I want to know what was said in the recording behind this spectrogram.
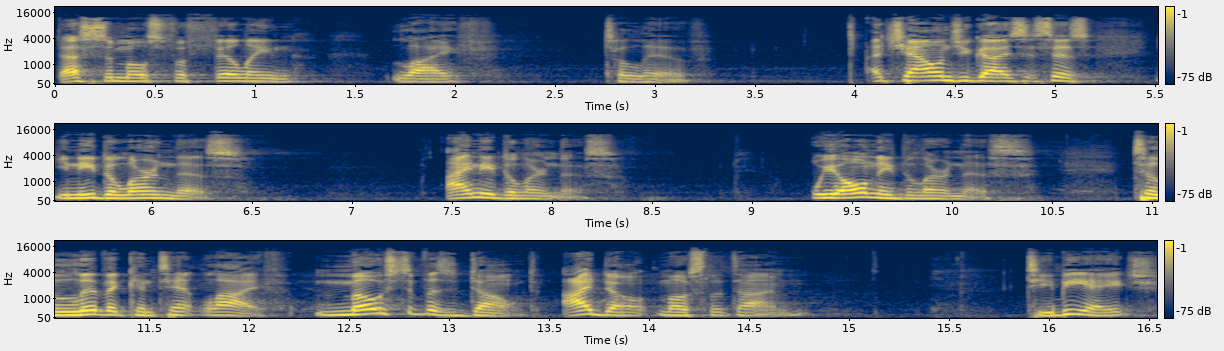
That's the most fulfilling life to live. I challenge you guys, it says, you need to learn this. I need to learn this. We all need to learn this to live a content life. Most of us don't. I don't most of the time. TBH,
